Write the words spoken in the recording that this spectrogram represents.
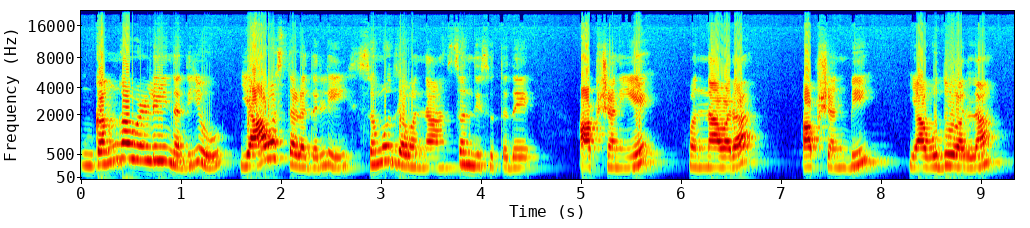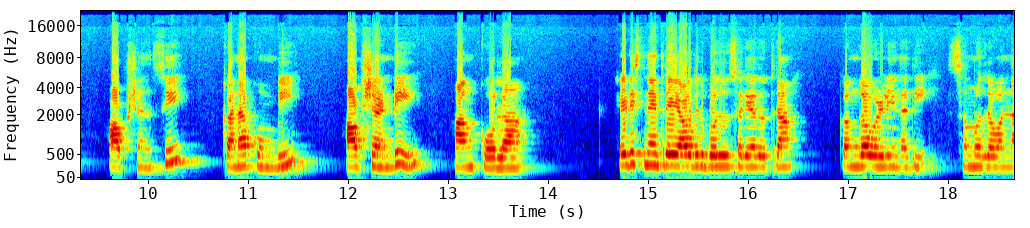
ಗಂಗಾವಳ್ಳಿ ನದಿಯು ಯಾವ ಸ್ಥಳದಲ್ಲಿ ಸಮುದ್ರವನ್ನ ಸಂಧಿಸುತ್ತದೆ? Option A, Honnavar. Option B, ಯಾವುದೂ ಅಲ್ಲ. Option C, Kanakumbi. Option D, Ankola. ಹೇಳಿ ಸ್ನೇಹಿತರೆ, ಯಾವುದಿರ್ಬೋದು ಸರಿಯಾದ ಉತ್ತರ? ಗಂಗಾವಳ್ಳಿ ನದಿ ಸಮುದ್ರವನ್ನ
